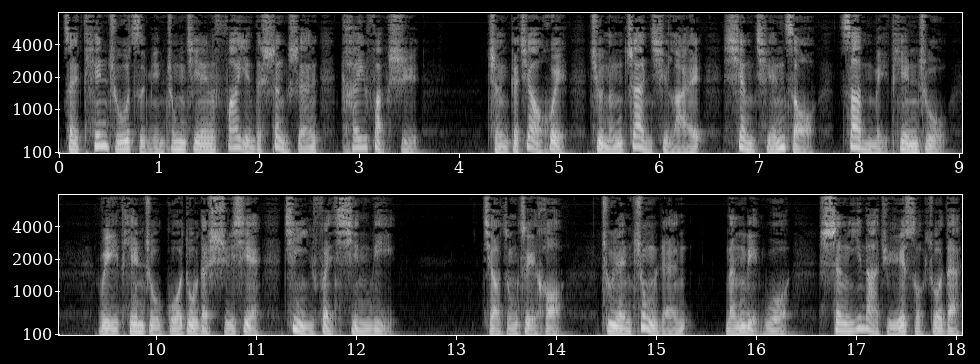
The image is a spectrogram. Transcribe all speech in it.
在天主子民中间发言的圣神开放时，整个教会就能站起来向前走，赞美天主，为天主国度的实现尽一份心力。教宗最后祝愿众人能领悟圣依纳爵所说的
